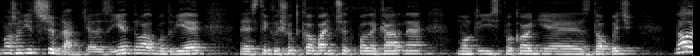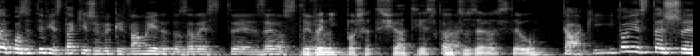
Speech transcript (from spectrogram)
może nie trzy bramki, ale z jedną albo dwie e, z tych dośrodkowań przed pole karne mogli spokojnie zdobyć. No ale pozytyw jest taki, że wygrywamy 1 do 0, jest e, 0 z tyłu. Wynik poszedł świat, jest w Tak. końcu zero z tyłu. Tak, i, i to jest też e,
